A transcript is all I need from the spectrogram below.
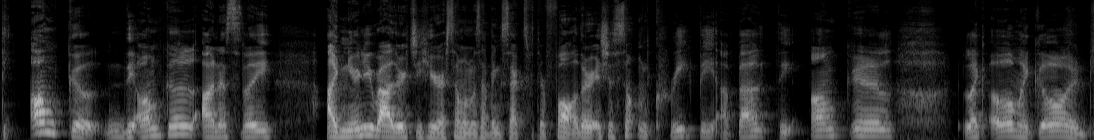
the uncle. The uncle, honestly I'd nearly rather to hear someone was having sex with their father. It's just something creepy about the uncle. Like, oh my god.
